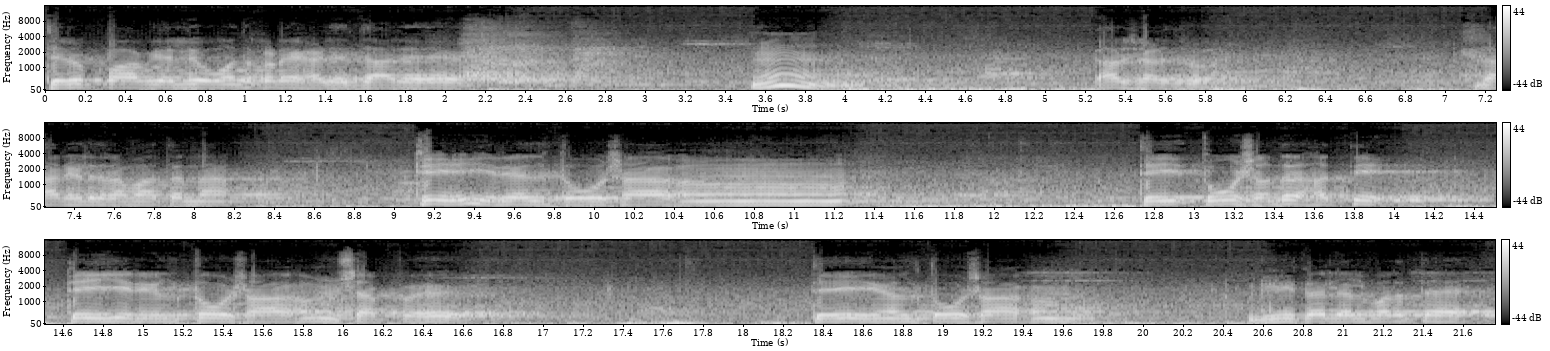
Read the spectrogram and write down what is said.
ತಿರುಪ್ಪಾವಿಯಲ್ಲಿಯೂ ಒಂದು ಕಡೆ ಹೇಳಿದ್ದಾರೆ. ಹ್ಮ್. ಯಾರು ಹೇಳಿದ್ರು? ಯಾರು ಹೇಳಿದ್ರ ಮಾತನ್ನ? ತೀರಲ್ ತೋಷ. ತೀ ತೂಷ್ ಅಂದರೆ ಹತ್ತಿ. ತೀರಿಲ್ ತೋಷಾಹಂ ಶಪ್. ತೀರಿಲ್ ತೋಷಾಹಂ ಗೀತೆಯಲ್ಲಿ ಎಲ್ಲಿ ಬರುತ್ತೆ?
